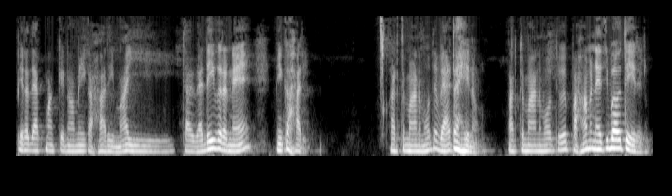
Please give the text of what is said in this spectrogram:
පෙර දැක්මක් එනවා මේක හරිමයි. තව වැඩ ඉවර නෑ මේක හරි. වර්තමාන මොහොත වැටහෙනවා. වර්තමාන මොහොතේ පහම නැති බව තේරෙනවා.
